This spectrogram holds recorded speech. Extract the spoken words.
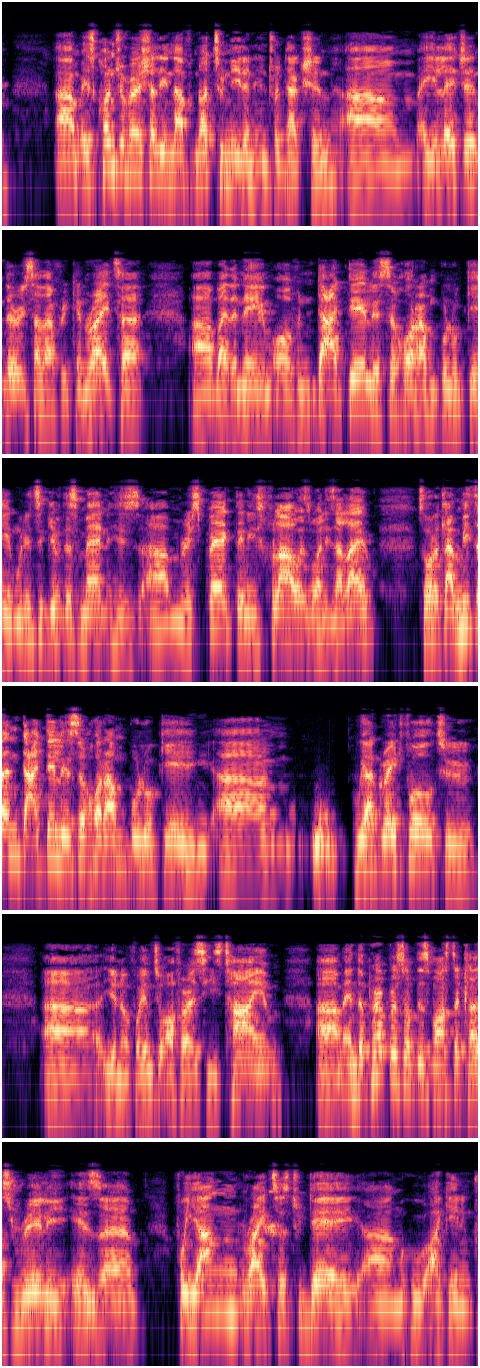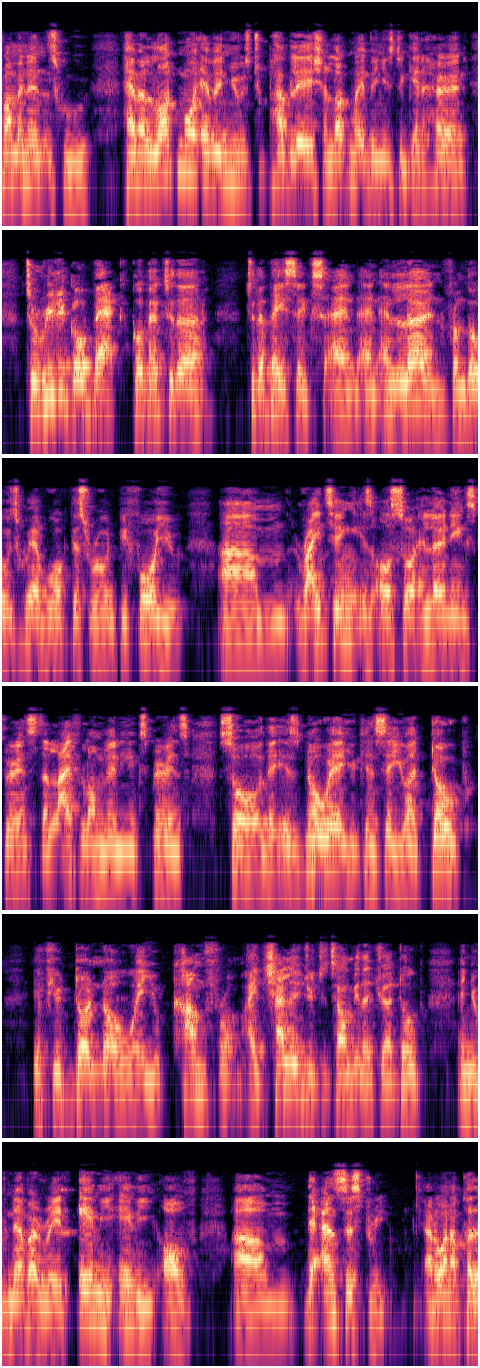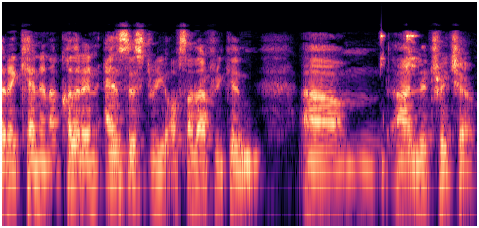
um, is controversial enough not to need an introduction, um, a legendary South African writer. Uh, by the name of Ntate Lesego Rampolokeng. We need to give this man his um, respect and his flowers while he's alive. So re tla mitsa Ntate Lesego Rampolokeng. Um, we are grateful to uh, you know, for him to offer us his time. Um, and the purpose of this masterclass really is uh, for young writers today um, who are gaining prominence, who have a lot more avenues to publish, a lot more avenues to get heard, to really go back, go back to the to the basics and and and learn from those who have walked this road before you. Um, writing is also a learning experience, a lifelong learning experience. So there is no way you can say you are dope if you don't know where you come from. I challenge you to tell me that you are dope and you've never read any any of um, the ancestry. I don't want to call it a canon. I call it an ancestry of South African um, uh, literature.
